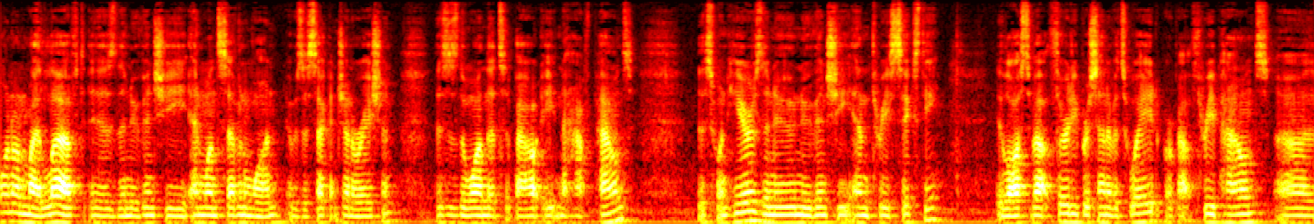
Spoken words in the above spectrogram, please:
One on my left is the NuVinci N171. It was a second generation. This is the one that's about 8.5 pounds. This one here is the new NuVinci N360. It lost about 30% of its weight, or about 3 pounds, uh,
